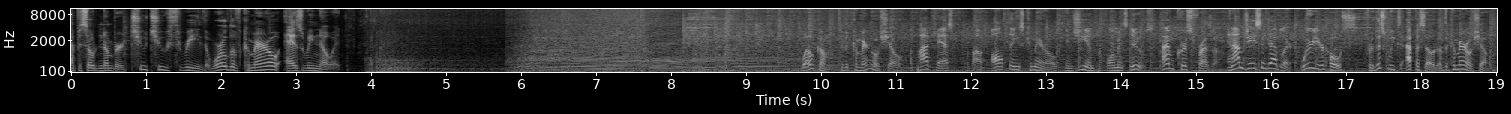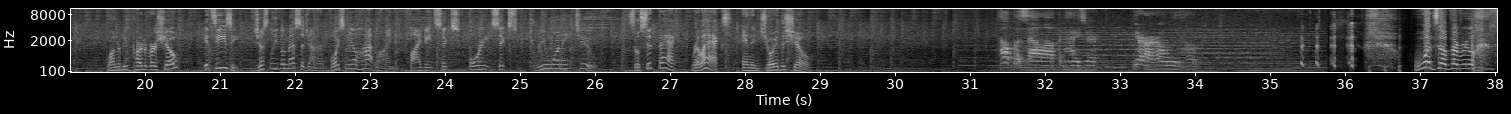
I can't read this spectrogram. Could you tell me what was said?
episode number 223 The World of Camaro as We Know It. Welcome to the Camaro Show. a podcast about all things Camaro and GM Performance News. I'm Chris Frezza. And I'm Jason Debler. We're your hosts for this week's episode of the Camaro Show. Want to be part of our show? It's easy. Just leave a message on our voicemail hotline at 586 486 3182. So sit back, relax, and enjoy the show. Help us out, Oppenheiser. You're our only hope. What's up, everyone?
